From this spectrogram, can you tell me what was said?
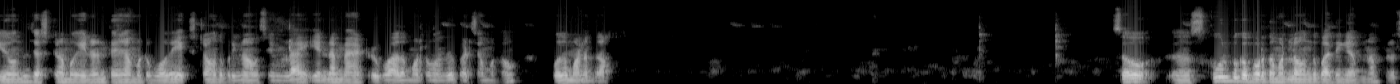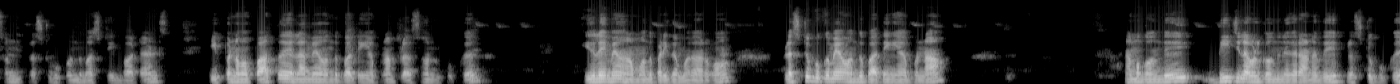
இது வந்து ஜஸ்ட் நமக்கு என்னென்னு தெரிஞ்சால் மட்டும் போது எக்ஸ்ட்ரா வந்து படிக்கணும் அவசியம் இல்லை. என்ன மேட் இருக்கோ அதை மட்டும் வந்து படித்தா மட்டும் போதுமானது தான் ஸோ ஸ்கூல் புக்கை பொறுத்த மட்டும் வந்து பார்த்தீங்க அப்படின்னா plus one plus two book வந்து மஸ்ட் இம்பார்ட்டன்ஸ் இப்போ நம்ம பார்த்தது எல்லாமே வந்து பார்த்தீங்க அப்படின்னா ப்ளஸ் ஒன் புக்கு இதுலேயுமே நம்ம வந்து படிக்கிற மாதிரி தான் இருக்கும் ப்ளஸ் டூ புக்குமே வந்து பார்த்தீங்க அப்படின்னா நமக்கு வந்து பிஜி லெவலுக்கு வந்து நிகரானது ப்ளஸ் டூ புக்கு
